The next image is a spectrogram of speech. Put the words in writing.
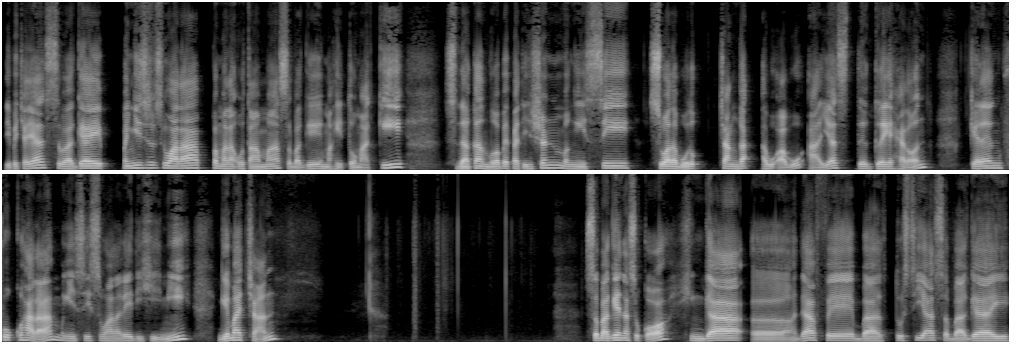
dipercaya sebagai pengisi suara pemeran utama sebagai Mahito Maki, sedangkan Robert Pattinson mengisi suara buruk Cangga Abu-Abu alias The Grey Heron, Karen Fukuhara mengisi suara Lady Himi, Gemma Chan sebagai Nasuko hingga uh, Dave Batusia sebagai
